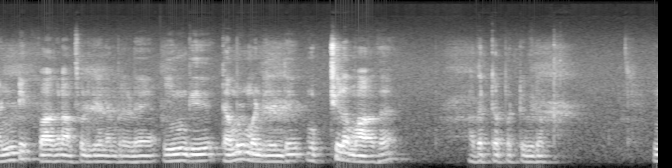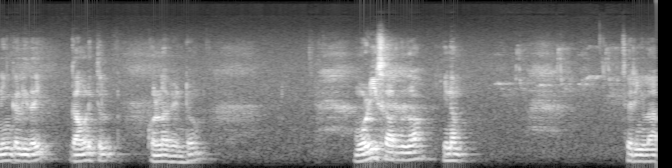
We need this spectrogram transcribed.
கண்டிப்பாக நான் சொல்கிறேன் நண்பர்களே இங்கு தமிழ் மண்ணிலிருந்து முற்றிலுமாக அகற்றப்பட்டுவிடும். நீங்கள் இதை கவனத்தில் கொள்ள வேண்டும். மொழி சார்ந்து தான் இனம். சரிங்களா?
